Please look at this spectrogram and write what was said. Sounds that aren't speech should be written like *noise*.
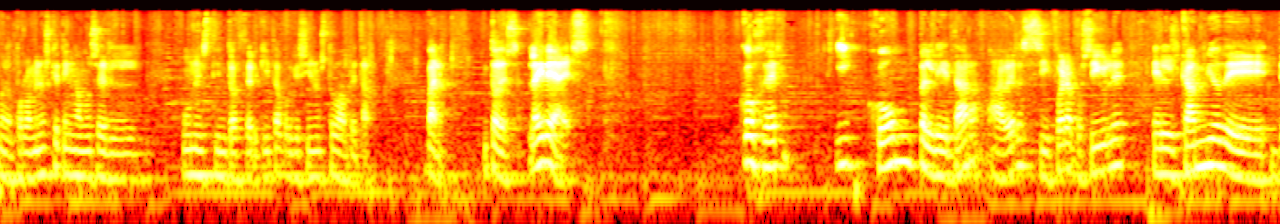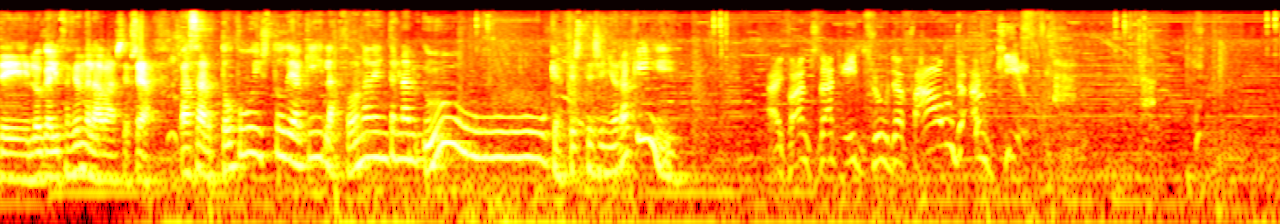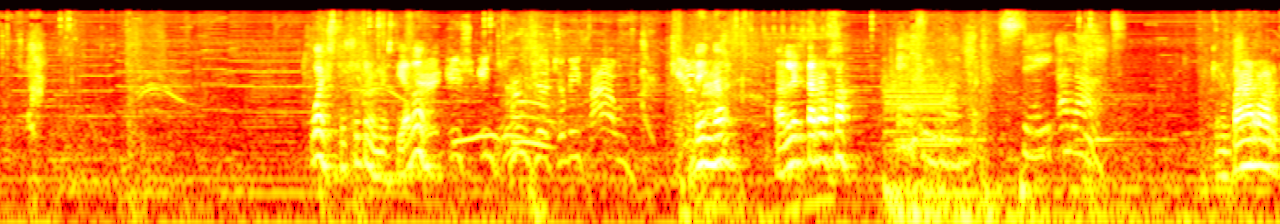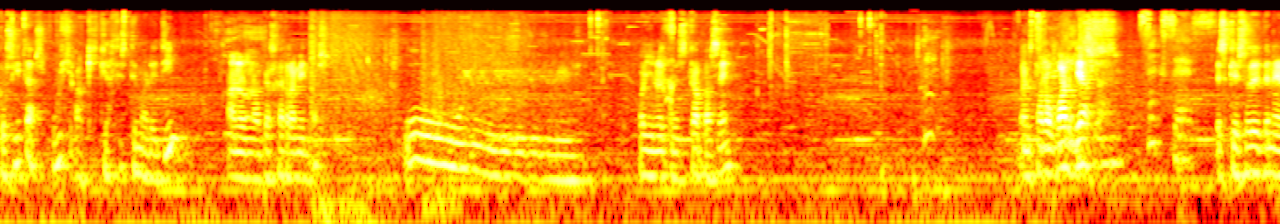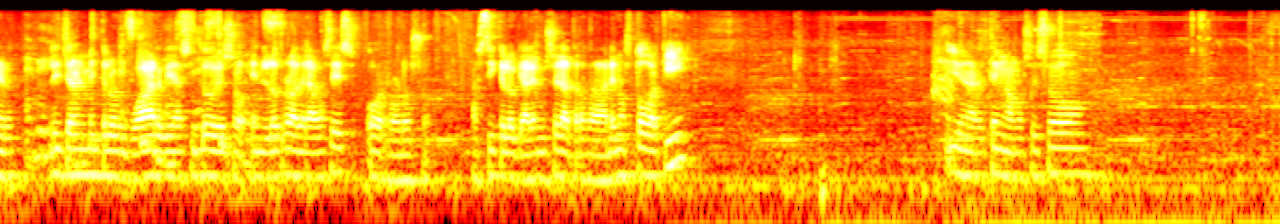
Bueno, por lo menos que tengamos el, un extintor cerquita, porque si no, esto va a petar. Vale, entonces, la idea es coger y completar, a ver si fuera posible, el cambio de, de, localización de la base. O sea, pasar todo esto de aquí, la zona de entrenamiento... ¡Uh! ¿Qué hace este señor aquí? Oh, esto es otro investigador. Venga, alerta roja. Que nos van a robar cositas. Uy, ¿aquí qué hace este maletín? Ah, no, una caja de herramientas. Uy, uy, uy, uy, uy. Oye, no te escapas, ¿eh? ¿Dónde están los guardias? Es que eso de tener literalmente los guardias y todo eso en el otro lado de la base es horroroso. Así que lo que haremos será trasladaremos todo aquí. Y una vez tengamos eso...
